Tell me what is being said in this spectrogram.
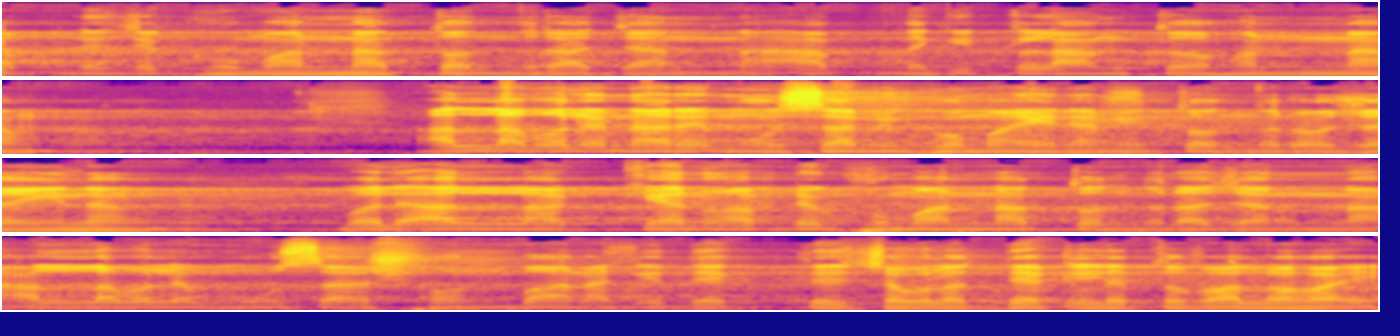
আপনি যে ঘুমান না, তন্দ্রা যান না আপনি কি ক্লান্ত হন না? আল্লাহ বলে, না রে মুসা, আমি ঘুমাই না, আমি তন্দ্রা যাই না। বলে, আল্লাহ, কেন আপনি ঘুমান না, তন্দ্রা যান না? আল্লাহ বলে, মুসা, শুনবা নাকি দেখতে চাও? বলে, দেখলে তো ভালো হয়।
